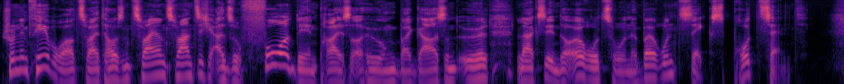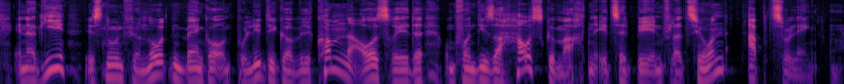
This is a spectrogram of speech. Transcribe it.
Schon im Februar 2022, also vor den Preiserhöhungen bei Gas und Öl, lag sie in der Eurozone bei rund 6 Prozent. Energie ist nun für Notenbanker und Politiker willkommene Ausrede, um von dieser hausgemachten EZB-Inflation abzulenken.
